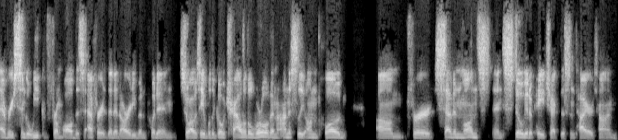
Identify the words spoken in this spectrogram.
every single week from all this effort that had already been put in. So i was able to go travel the world and honestly unplug um, for seven months and still get a paycheck this entire time.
